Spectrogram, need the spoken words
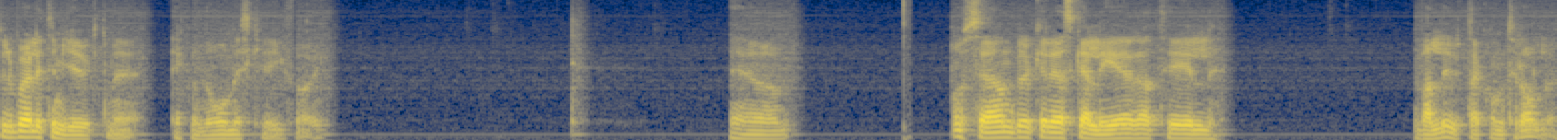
Så det började lite mjukt med ekonomisk krigföring. Ehm, och sen brukar det eskalera till valutakontroller.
